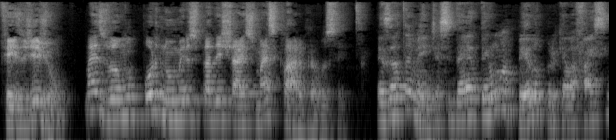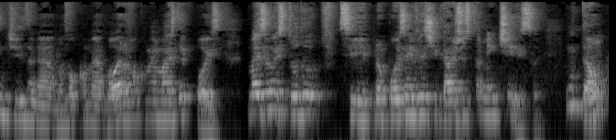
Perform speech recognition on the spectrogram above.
fez o jejum. Mas vamos por números para deixar isso mais claro para você. Exatamente. Essa ideia tem um apelo porque ela faz sentido, né? Não vou comer agora, vou comer mais depois. Mas o estudo se propôs a investigar justamente isso. Então,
